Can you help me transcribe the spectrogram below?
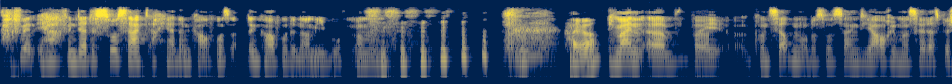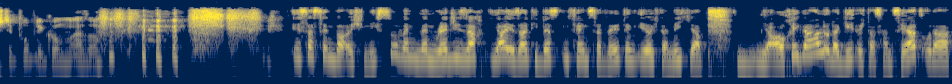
ach wenn ja, wenn der das so sagt, ach ja, dann kaufen wir dann kaufen wir den Amiibo. Ähm, ja. Ich meine, äh, bei Konzerten oder so sagen die ja auch immer, sei das beste Publikum, also Ist das denn bei euch nicht so? Wenn, wenn Reggie sagt, ja, ihr seid die besten Fans der Welt, denkt ihr euch dann nicht, ja, pff, mir auch egal? Oder geht euch das ans Herz? Oder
